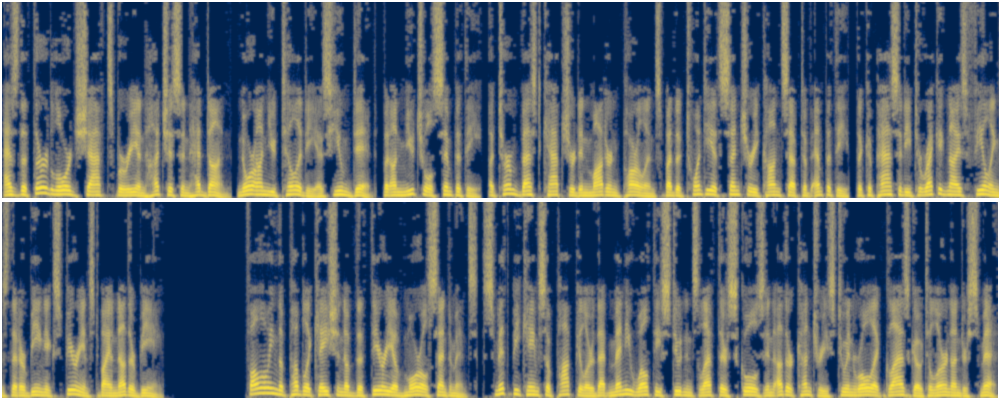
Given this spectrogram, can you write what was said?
as the Third Lord Shaftesbury and Hutcheson had done, nor on utility as Hume did, but on mutual sympathy, a term best captured in modern parlance by the 20th-century concept of empathy, the capacity to recognize feelings that are being experienced by another being. Following the publication of The Theory of Moral Sentiments, Smith became so popular that many wealthy students left their schools in other countries to enroll at Glasgow to learn under Smith.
